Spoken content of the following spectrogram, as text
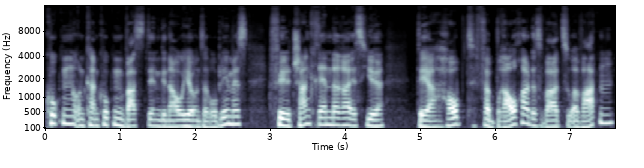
gucken und kann gucken, was denn genau hier unser Problem ist. Fill Chunk Renderer ist hier der Hauptverbraucher, das war zu erwarten.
